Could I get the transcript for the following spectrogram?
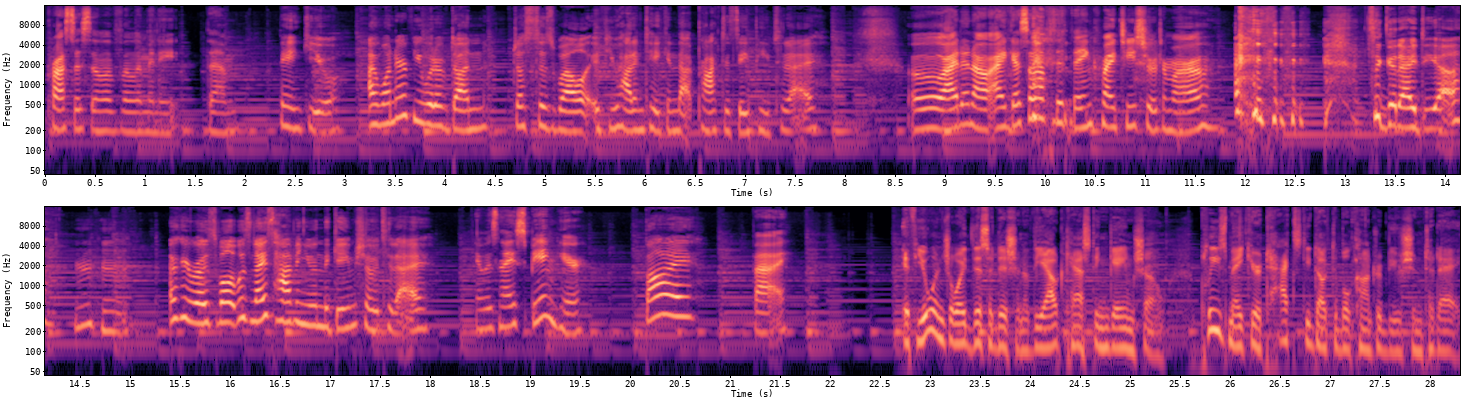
process and eliminate them. Thank you. I wonder if you would have done just as well if you hadn't taken that practice AP today. Oh, I don't know. I guess I'll have to thank my teacher tomorrow. it's a good idea. Mhm. Okay, Rose, well, it was nice having you in the game show today. It was nice being here. Bye. Bye. If you enjoyed this edition of the Outcasting Game Show, please make your tax deductible contribution today.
